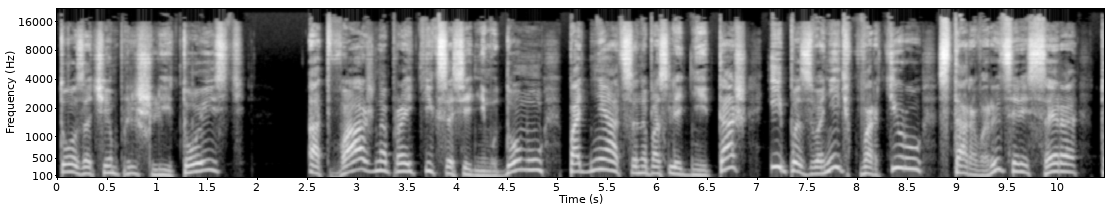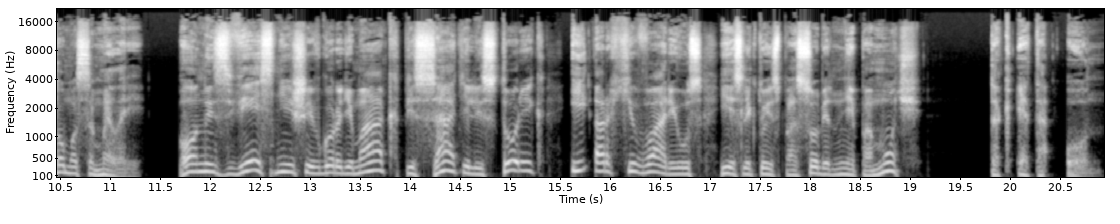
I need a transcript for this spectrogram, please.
то, зачем пришли, то есть отважно пройти к соседнему дому, подняться на последний этаж и позвонить в квартиру старого рыцаря сэра Томаса Мэлори. Он известнейший в городе маг, писатель, историк и архивариус. Если кто и способен мне помочь, так это он.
